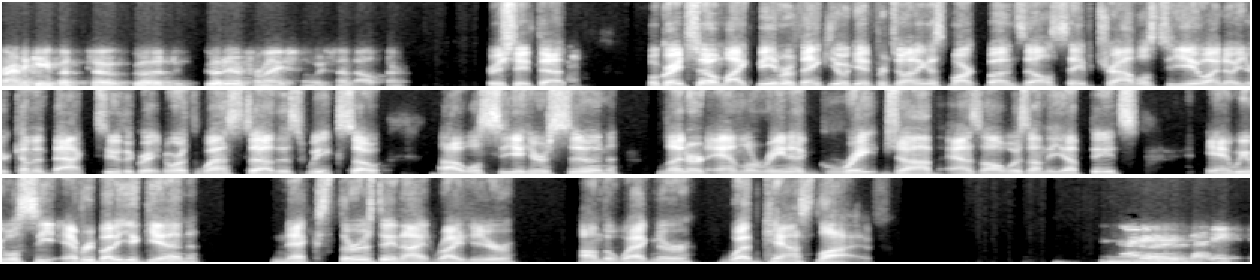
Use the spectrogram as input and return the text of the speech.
trying to keep it to good good information that we send out there. Appreciate that. Well, great show, Mike Beemer. Thank you again for joining us. Mark Bunzel, safe travels to you. I know you're coming back to the Great Northwest uh, this week, so uh, we'll see you here soon. Leonard and Lorena, great job as always on the updates. And we will see everybody again next Thursday night right here on the Waggoner Webcast Live. Good night, everybody.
